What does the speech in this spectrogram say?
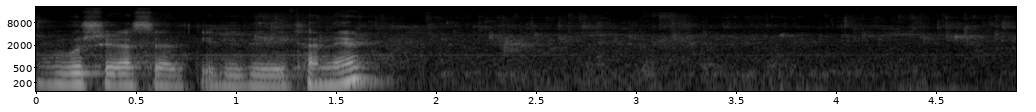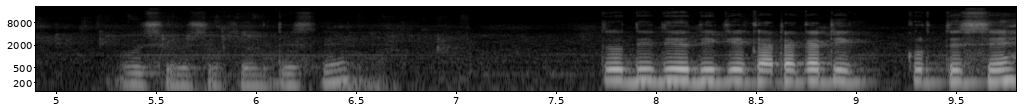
বসে আছে আর কি দিদি এখানে। বসে বসে খেলতেছে। তো দিদি এদিকে কাটাকাটি করতেছে,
